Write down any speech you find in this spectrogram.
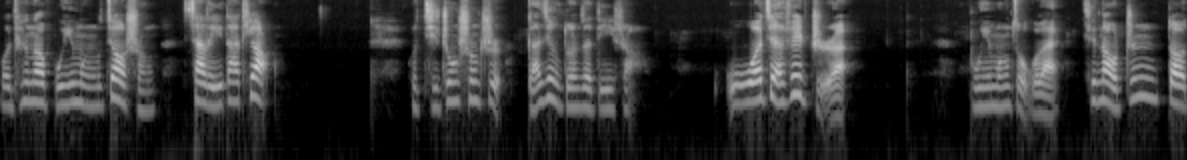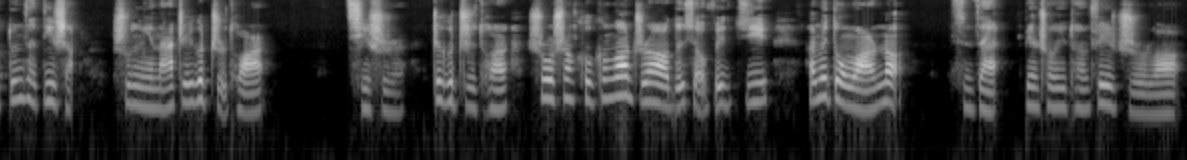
我听到卜一萌的叫声，吓了一大跳。我急中生智，赶紧蹲在地上。我捡废纸。卜一萌走过来，见到我真的蹲在地上，手里拿着一个纸团。其实，这个纸团是我上课刚刚织好的小飞机，还没等完呢，现在变成一团废纸了。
